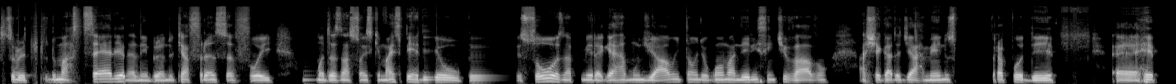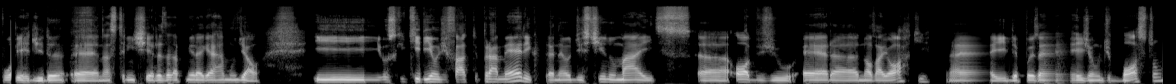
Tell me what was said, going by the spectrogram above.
sobretudo Marsella. Né? Lembrando que a França foi uma das nações que mais perdeu pessoas na Primeira Guerra Mundial, então de alguma maneira incentivavam a chegada de armênios para poder é, repor perdida é, nas trincheiras da Primeira Guerra Mundial. E os que queriam de fato ir para a América, né, o destino mais uh, óbvio era Nova York, né, e depois a região de Boston.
